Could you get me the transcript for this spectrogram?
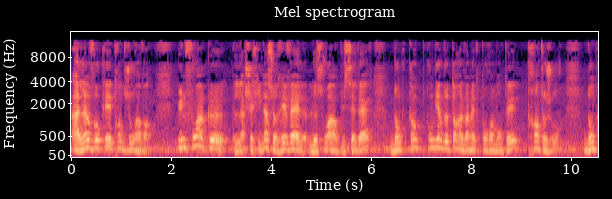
à l'invoquer 30 jours avant. Une fois que la Shekhinah se révèle le soir du Seder, donc combien de temps elle va mettre pour remonter? 30 jours. Donc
